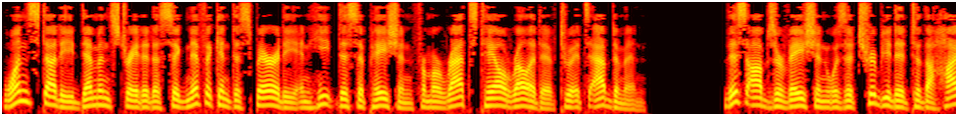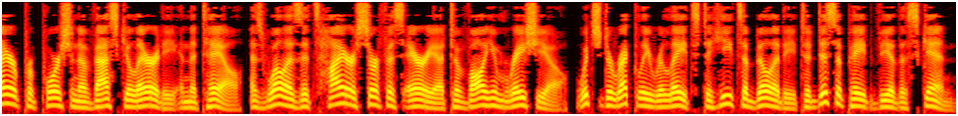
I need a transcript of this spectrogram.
One study demonstrated a significant disparity in heat dissipation from a rat's tail relative to its abdomen, This observation was attributed to the higher proportion of vascularity in the tail, as well as its higher surface area to volume ratio, which directly relates to heat's ability to dissipate via the skin.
